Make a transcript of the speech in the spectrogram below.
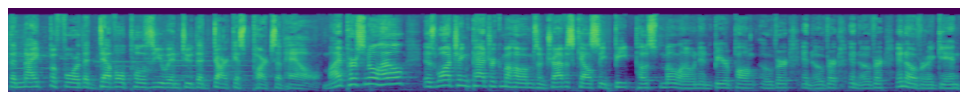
the night before the devil pulls you into the darkest parts of hell. My personal hell is watching Patrick Mahomes and Travis Travis Kelce beat Post Malone in beer pong over and over and over and over again,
